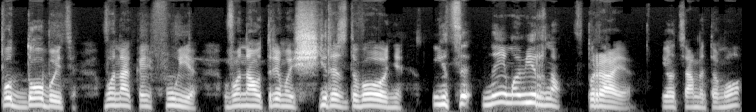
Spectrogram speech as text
подобається, вона кайфує, вона отримує щире задоволення, і це неймовірно впирає. І от саме тому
